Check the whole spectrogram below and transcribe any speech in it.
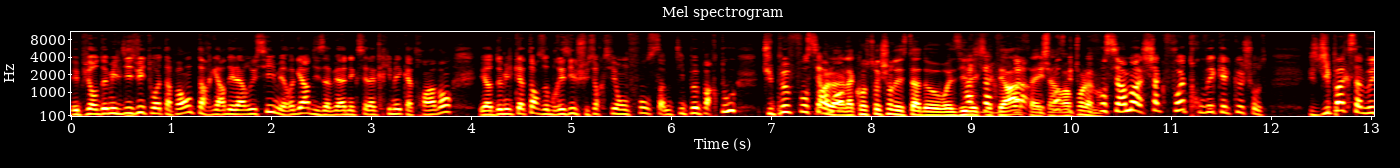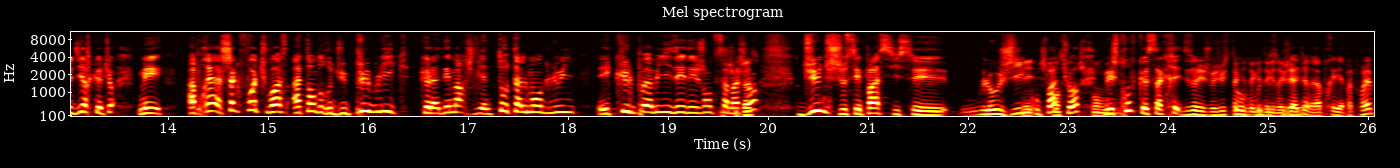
Et puis en 2018, toi, t'as pas honte, t'as regardé la Russie, mais regarde, ils avaient annexé la Crimée 4 ans avant. Et en 2014, au Brésil, je suis sûr que si on fonce un petit peu partout, tu peux foncièrement. Voilà, la construction des stades au Brésil, etc. chaque- voilà. Ça a Et été je un pense vrai que tu problème. peux foncièrement à chaque fois trouver quelque chose. Je dis pas que ça veut dire que tu vois, mais après à chaque fois tu vois attendre du public que la démarche vienne totalement de lui et culpabiliser des gens de suis machin. D'une, je sais pas si c'est logique Mais ou pas, pense- tu vois. je pense- mais je trouve que ça crée. Désolé, je vais juste au bout de ce que j'ai à dire et après il y a pas de problème.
